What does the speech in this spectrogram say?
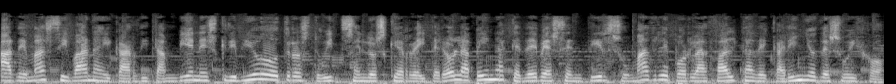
Además Ivana Icardi también escribió otros tweets en los que reiteró la pena que debe sentir su madre por la falta de cariño de su hijo.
